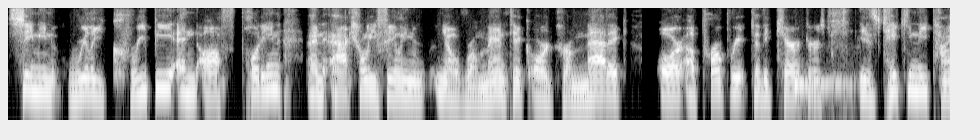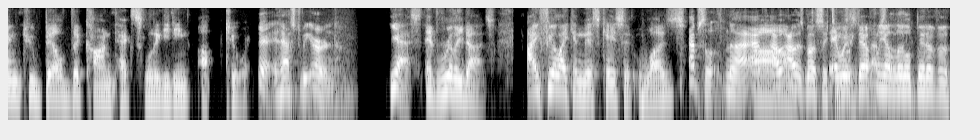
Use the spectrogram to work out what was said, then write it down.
seeming really creepy and off-putting and actually feeling you know romantic or dramatic or appropriate to the characters is taking the time to build the context leading up to it yeah it has to be earned yes it really does I feel like in this case it was absolutely no. I, um, I, I was mostly. It was definitely a little bit of a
